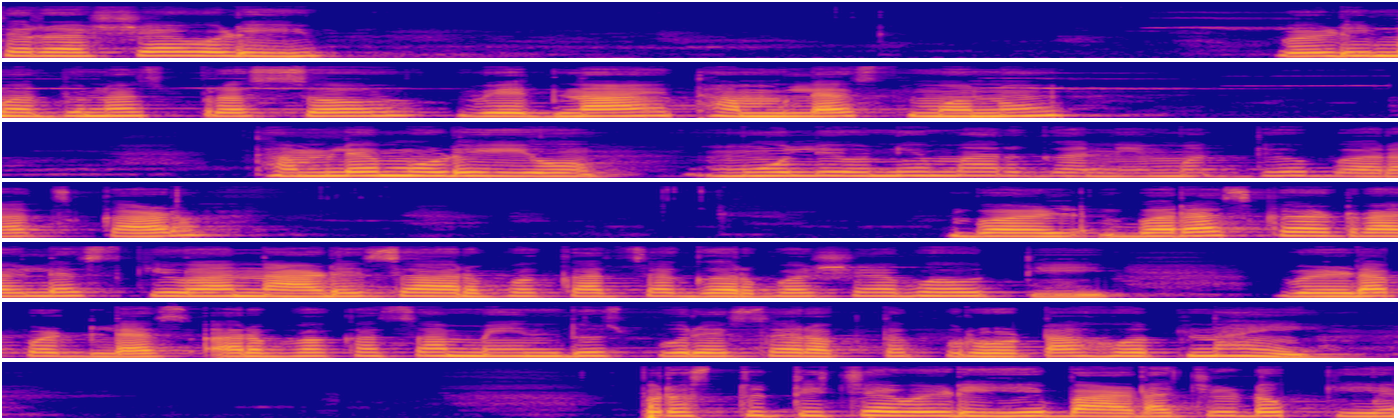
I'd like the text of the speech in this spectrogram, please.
तर अशा वेळी वेळीमधूनच प्रसव वेदना थांबल्यामुळे यो मूल योनिमार्गाने मध्य बराच काळ बळ बराच काळ राहिल्यास किंवा नाडीचा अर्भकाचा गर्भाशयाभोवती वेढा पडल्यास अर्भकाचा मेंदूस पुरेसा रक्तपुरवठा होत नाही. प्रस्तुतीच्या वेळी बाळाचे डोके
